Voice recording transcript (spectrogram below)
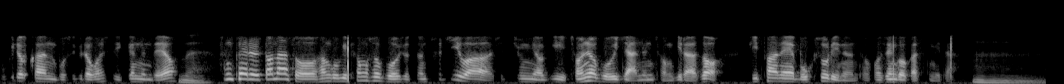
무기력한 모습이라고 할 수 있겠는데요. 네. 승패를 떠나서 한국이 평소 보여줬던 투지와 집중력이 전혀 보이지 않는 경기라서 비판의 목소리는 더 거센 것 같습니다. 음,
